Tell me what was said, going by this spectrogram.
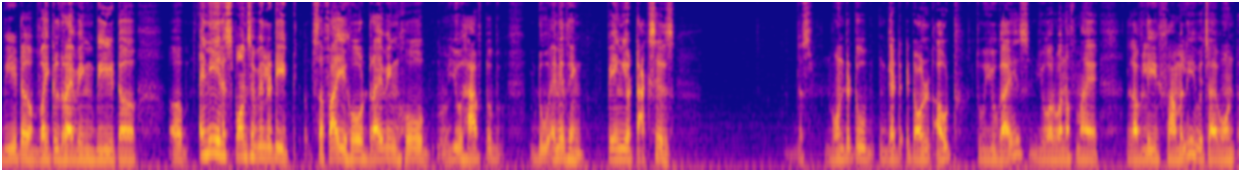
be it a vehicle driving be it a uh, any responsibility safai ho driving ho you have to do anything paying your taxes just wanted to get it all out to you guys. You are one of my lovely family, which I want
